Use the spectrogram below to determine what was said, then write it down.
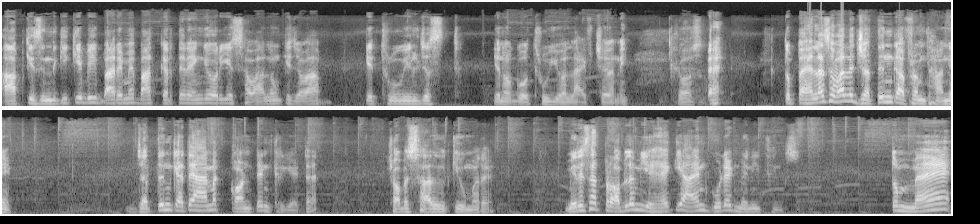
आपकी ज़िंदगी के भी बारे में बात करते रहेंगे और ये सवालों के जवाब के through will just you know go through your life journey तो पहला सवाल है जतिन का फ्रॉम थाने। जतिन कहते हैं I am a content creator चौबीस साल की उम्र है। मेरे साथ प्रॉब्लम यह है कि I am good at many things तो मैं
